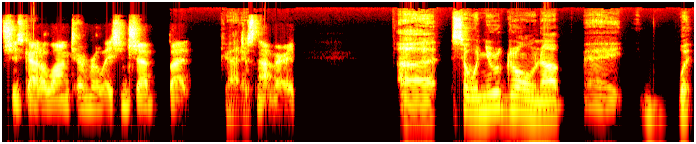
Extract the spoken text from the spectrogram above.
she's got a long term relationship, but got just not married. Uh, so when you were growing up, uh, what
